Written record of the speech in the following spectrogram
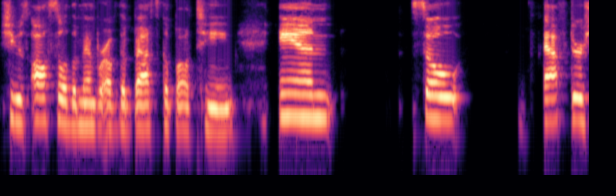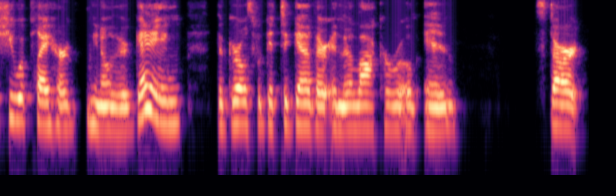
She was also the member of the basketball team. And so after she would play her, you know, their game, the girls would get together in their locker room and start,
